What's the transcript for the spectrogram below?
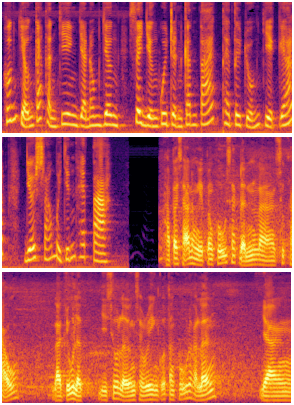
hướng dẫn các thành viên và nông dân xây dựng quy trình canh tác theo tiêu chuẩn Việt Gáp với 69 hecta. Hợp tác xã nông nghiệp Tân Phú xác định là xuất khẩu là chủ lực vì số lượng sầu riêng của Tân Phú rất là lớn và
